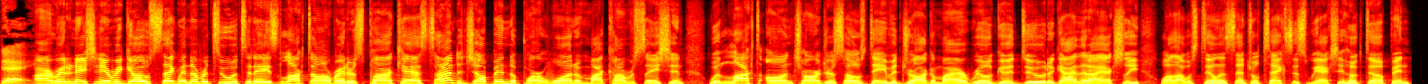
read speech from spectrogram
day. All right, Raider Nation, here we go. Segment number two of today's Locked On Raiders podcast. Time to jump into part one of my conversation with Locked On Chargers host David Droegemeir. Real good dude, a guy that I actually, while I was still in Central Texas, we actually hooked up and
